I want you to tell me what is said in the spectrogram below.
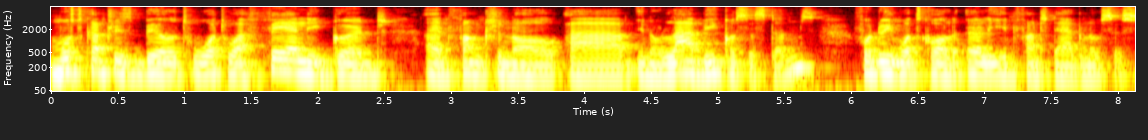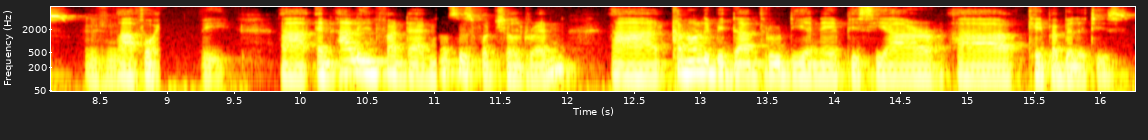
most countries built what were fairly good and functional, uh, you know, lab ecosystems for doing what's called early infant diagnosis mm-hmm. uh, for HIV. Uh, and early infant diagnosis for children uh, can only be done through DNA PCR uh, capabilities.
